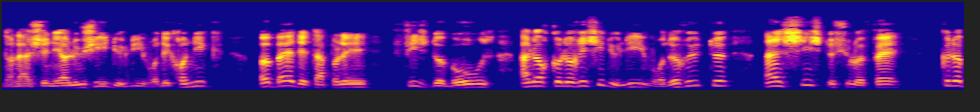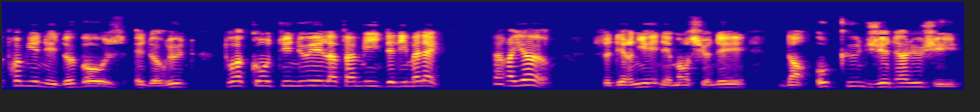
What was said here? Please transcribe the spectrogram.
dans la généalogie du livre des Chroniques, Obed est appelé fils de Bose, alors que le récit du livre de Ruth insiste sur le fait que le premier-né de Bose et de Ruth doit continuer la famille d'Elimelech. Par ailleurs, ce dernier n'est mentionné dans aucune généalogie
